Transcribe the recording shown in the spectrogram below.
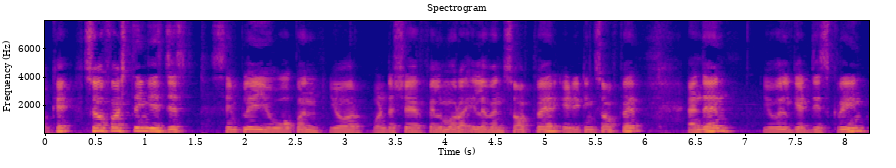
okay? So first thing is just simply you open your Wondershare Filmora 11 software editing software and then you will get this screen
